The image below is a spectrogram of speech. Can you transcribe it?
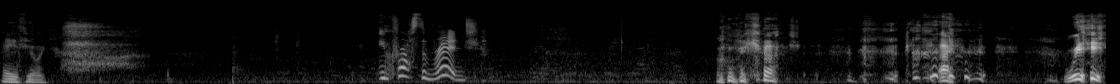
How are you feeling? You crossed the bridge. Oh my gosh. I, we.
